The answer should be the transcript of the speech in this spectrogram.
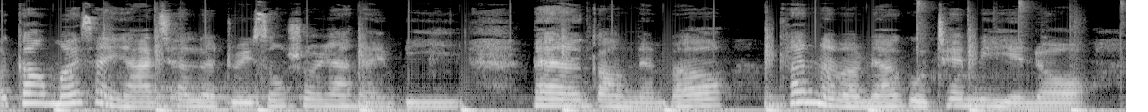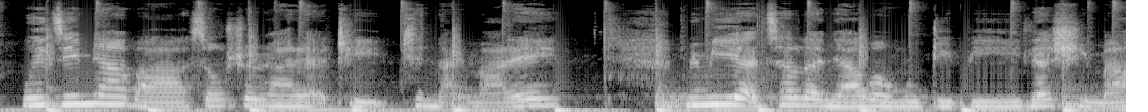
အကောင့်မိုင်းဆိုင်ရာအချက်လက်တွေဆုံးရှုံးရနိုင်ပြီး bank account number ခန့်နံပါတ်များကိုထည့်မိရင်တော့ငွေကြေးများပါဆုံးရှုံးရတဲ့အထိဖြစ်နိုင်ပါတယ်။မိမိရဲ့အချက်လက်များပုံမူတည်ပြီးလက်ရှိမှာ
